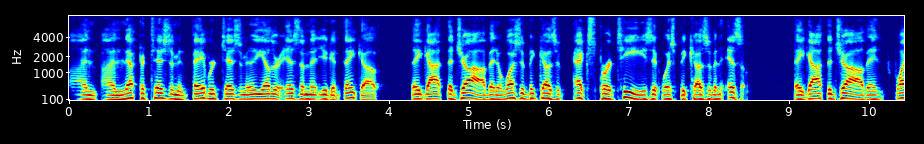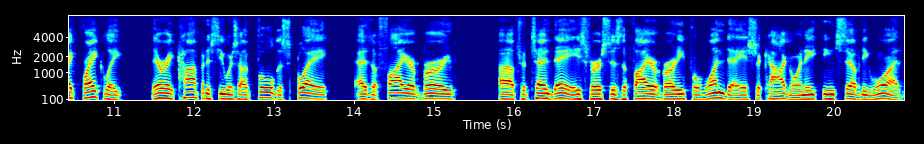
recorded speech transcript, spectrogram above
on, on nepotism and favoritism and any other ism that you can think of. They got the job, and it wasn't because of expertise, it was because of an ism. They got the job, and quite frankly, their incompetency was on full display as a fire burned uh, for 10 days versus the fire burning for one day in Chicago in 1871.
